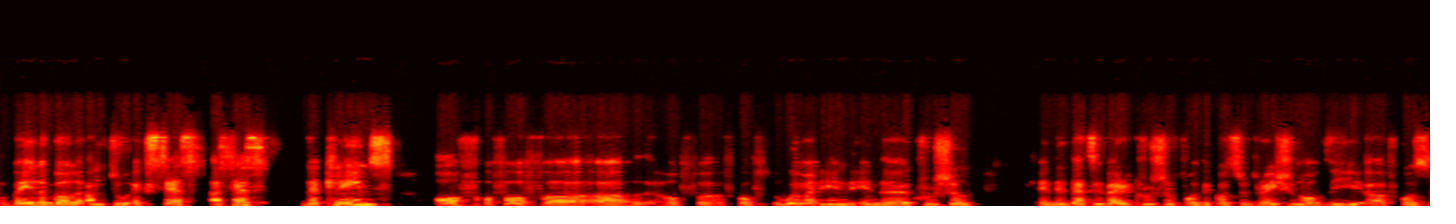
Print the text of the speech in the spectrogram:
available and to access, assess the claims of, of, of, uh, uh, of, uh, of, women in, in the crucial, and that's very crucial for the consideration of the, of course,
